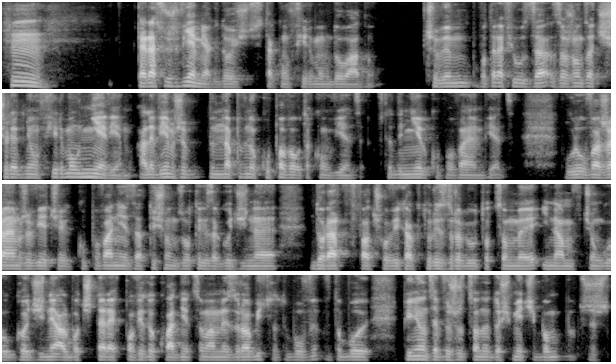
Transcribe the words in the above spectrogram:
hmm, Teraz już wiem, jak dojść z taką firmą do ładu. Czy bym potrafił za, zarządzać średnią firmą? Nie wiem, ale wiem, że bym na pewno kupował taką wiedzę. Wtedy nie kupowałem wiedzy. W ogóle uważałem, że wiecie, kupowanie za 1000 zł za godzinę doradztwa człowieka, który zrobił to, co my i nam w ciągu godziny albo czterech powie dokładnie, co mamy zrobić, to, to, był, to były pieniądze wyrzucone do śmieci, bo przecież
